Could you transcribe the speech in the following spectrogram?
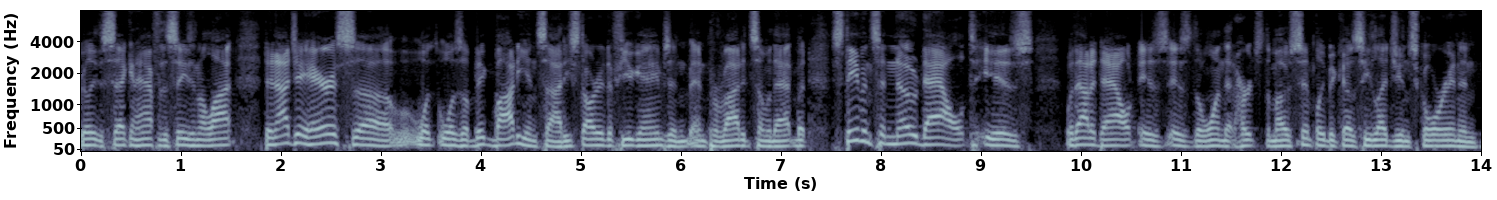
really the second half of the season a lot. Denijay Harris uh, was was a big body inside. He started a few games and, and provided some of that. But Stevenson, no doubt, is without a doubt is is the one that hurts the most simply because he led you in scoring and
